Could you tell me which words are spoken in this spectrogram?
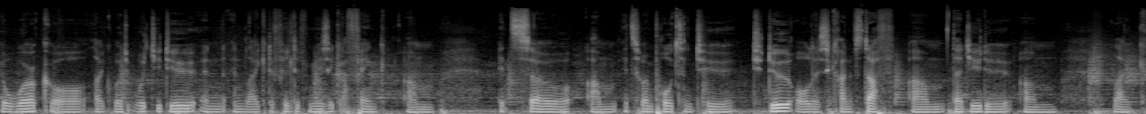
your work or like what what you do in, in like the field of music. I think um, it's so um, it's so important to to do all this kind of stuff um, that you do. Like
